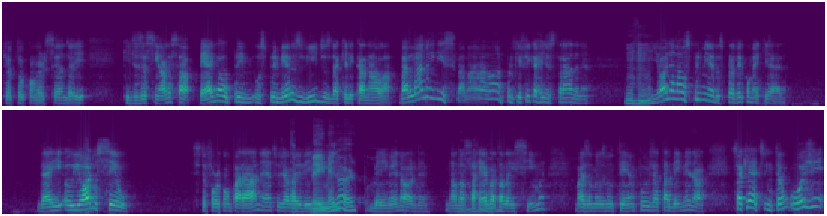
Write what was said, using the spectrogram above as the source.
que eu estou conversando aí, que diz assim, olha só, pega prim, os primeiros vídeos daquele canal lá, vai lá no início, vai lá, vai lá porque fica registrado, né? Uhum. E olha lá os primeiros para ver como é que era. Daí, e olha o seu. Se tu for comparar, né, tu já tá vai ver bem que, melhor. Bem melhor, né? Na nossa régua está lá em cima, mas ao mesmo tempo já está bem melhor. Só que, Edson, então hoje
